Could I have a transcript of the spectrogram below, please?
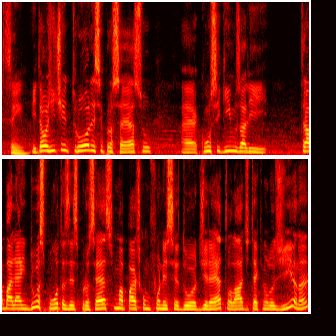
Sim. Então, a gente entrou nesse processo, é, conseguimos ali trabalhar em duas pontas desse processo, uma parte como fornecedor direto lá de tecnologia, né?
